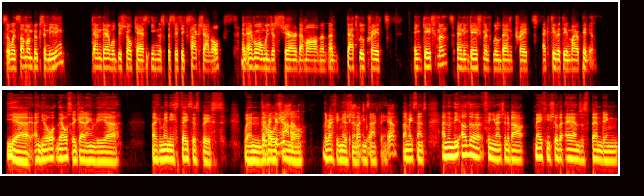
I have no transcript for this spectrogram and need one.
So when someone books a meeting, then they will be showcased in a specific Slack channel, and everyone will just share them on, and, and that will create engagement, and engagement will then create activity, in my opinion. Yeah, and you're they're also getting the uh, like a mini status boost when the, the whole channel the recognition exactly. exactly. Yeah, that makes sense. And then the other thing you mentioned about making sure that AMs are spending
